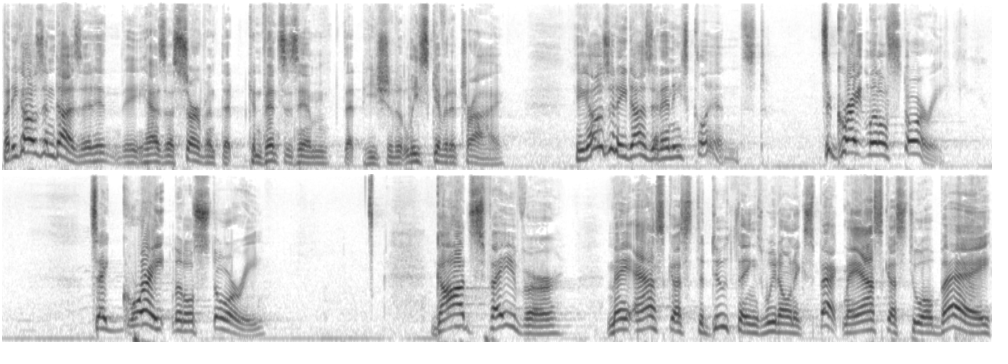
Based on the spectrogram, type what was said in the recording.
But he goes and does it. He has a servant that convinces him that he should at least give it a try. He goes and he does it, and he's cleansed. It's a great little story. It's a great little story. God's favor may ask us to do things we don't expect, may ask us to obey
